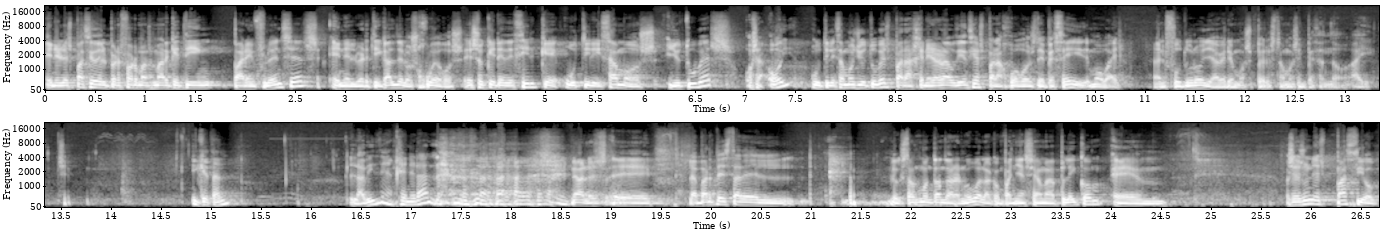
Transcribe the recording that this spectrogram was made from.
en el espacio del performance marketing para influencers, en el vertical de los juegos. Eso quiere decir que utilizamos youtubers, o sea, hoy utilizamos youtubers para generar audiencias para juegos de PC y de mobile. En el futuro ya veremos, pero estamos empezando ahí. ¿Y qué tal? La vida en general. no, eh, la parte esta del. Lo que estamos montando ahora nuevo, la compañía se llama Playcom. eh, o sea, es un espacio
